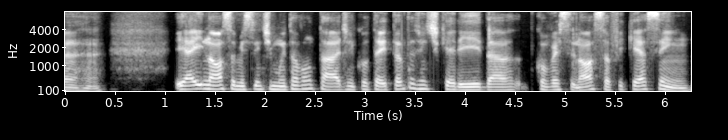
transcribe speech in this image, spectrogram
Aham. E aí, nossa, eu me senti muito à vontade, encontrei tanta gente querida, conversei, nossa, eu fiquei assim,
